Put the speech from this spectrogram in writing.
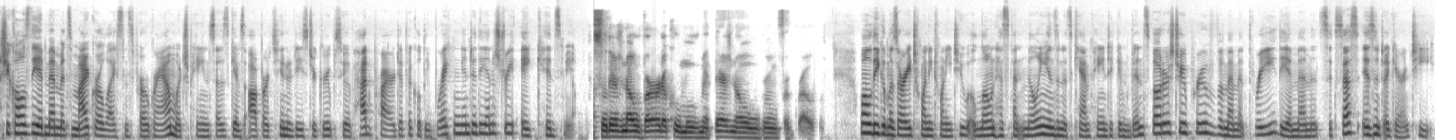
She calls the amendment's micro license program, which Payne says gives opportunities to groups who have had prior difficulty breaking into the industry a kids' meal. So there's no vertical movement, there's no room for growth. While Legal Missouri 2022 alone has spent millions in its campaign to convince voters to approve of Amendment 3, the amendment's success isn't a guarantee.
